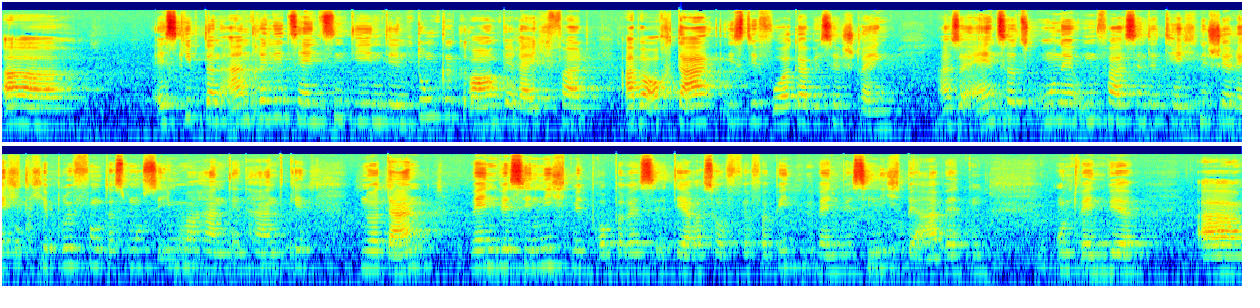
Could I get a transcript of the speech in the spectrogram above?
Äh, es gibt dann andere Lizenzen, die in den dunkelgrauen Bereich fallen, aber auch da ist die Vorgabe sehr streng. Also Einsatz ohne umfassende technische, rechtliche Prüfung, das muss immer Hand in Hand gehen. Nur dann, wenn wir sie nicht mit proprietärer Software verbinden, wenn wir sie nicht bearbeiten und wenn wir äh,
